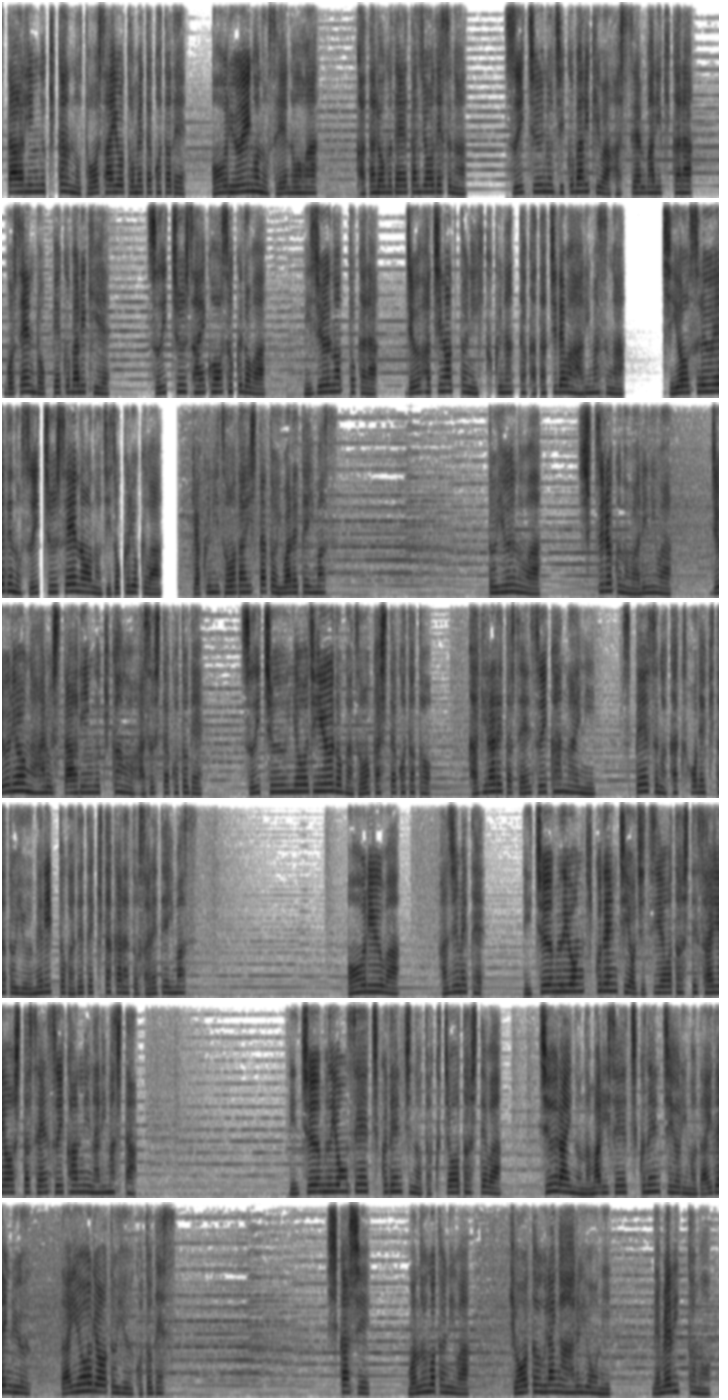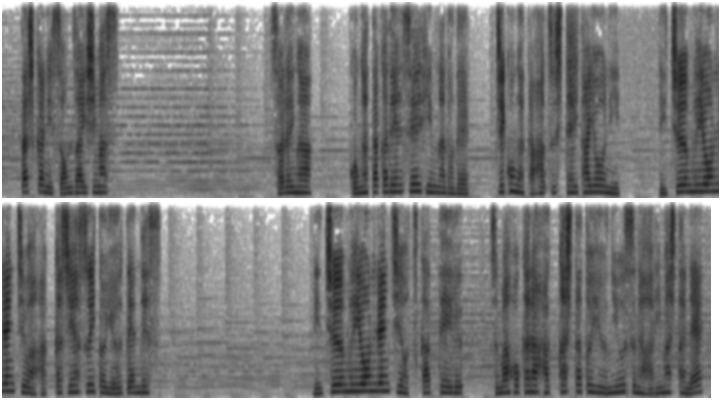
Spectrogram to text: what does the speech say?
ターリング機関の搭載を止めたことで、欧流以後の性能は、カタログデータ上ですが、水中の軸馬力は8000馬力から5600馬力へ、水中最高速度は20ノットから18ノットに低くなった形ではありますが、使用する上での水中性能の持続力は逆に増大したと言われています。というのは、出力の割には、重量があるスターリング機関を外したことで、水中運用自由度が増加したことと、限られた潜水艦内にスペースが確保できたというメリットが出てきたからとされています。王流は、初めて、リチウムイオン蓄電池を実用として採用した潜水艦になりました。リチウムイオン製蓄電池の特徴としては、従来の鉛製蓄電池よりも大電流、大容量ということです。しかし、物事には、表と裏があるように、デメリットも確かに存在します。それが、小型家電製品などで事故が多発していたように、リチウムイオン電池は発火しやすいという点です。リチウムイオン電池を使っているスマホから発火したというニュースがありましたね。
